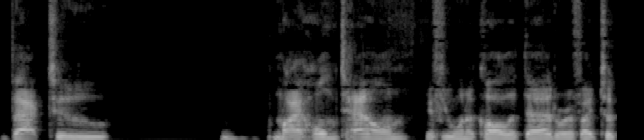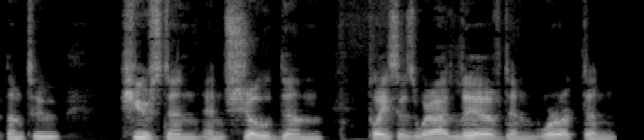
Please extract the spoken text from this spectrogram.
back to my hometown, if you want to call it that, or if I took them to Houston and showed them places where I lived and worked and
